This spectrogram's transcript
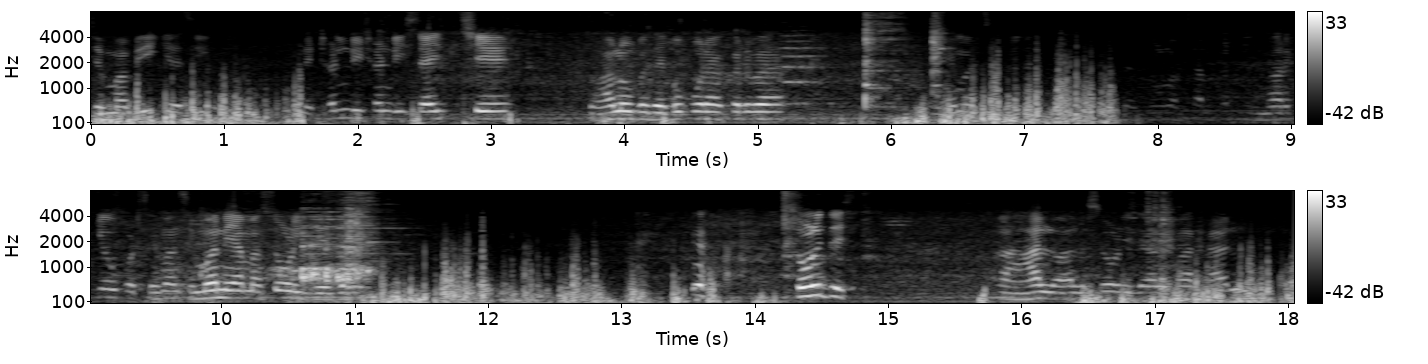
જમવા બે ગયા છીએ. અને ઠંડી ઠંડી સાઈજ છે. તો હાલો બધા બપોરા કરવા. હેમાંસી મારે કેવું પડશે? હેમાંસી મને આમાં સોળી દે સોળી દઈશ? હા, હાલો હાલો, સોળી દે. મારે સારું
